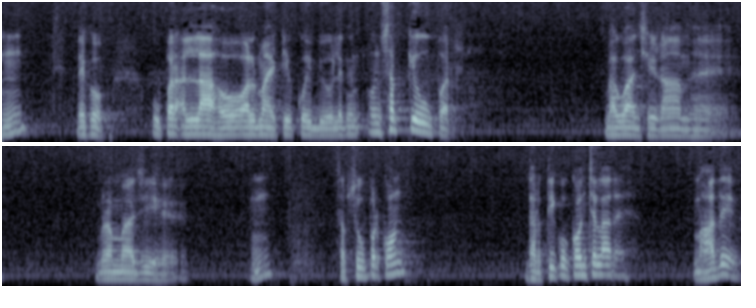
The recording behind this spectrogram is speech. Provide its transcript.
हम्म? देखो, ऊपर अल्लाह हो ऑल कोई भी हो, लेकिन उन सब के ऊपर भगवान श्री राम है, ब्रह्मा जी है हुँ? हम्म? सबसे ऊपर कौन? धरती को कौन चला रहे हैं? महादेव।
